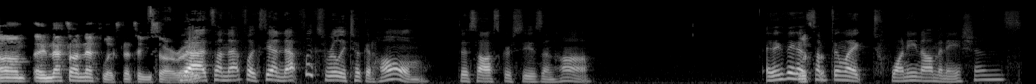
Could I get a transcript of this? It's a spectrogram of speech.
Um, and that's on Netflix. That's how you saw it, right? That's on Netflix. Yeah, Netflix really took it home this Oscar season, huh? I think they got What's the- something like twenty nominations.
